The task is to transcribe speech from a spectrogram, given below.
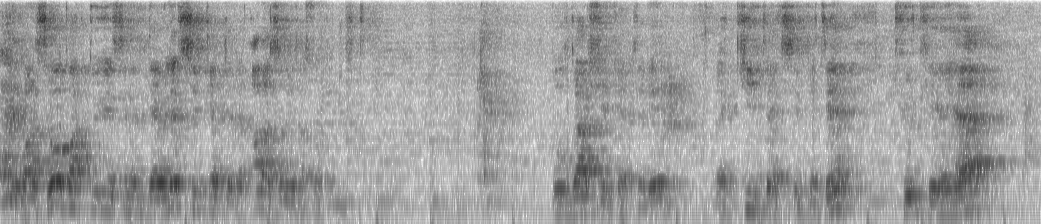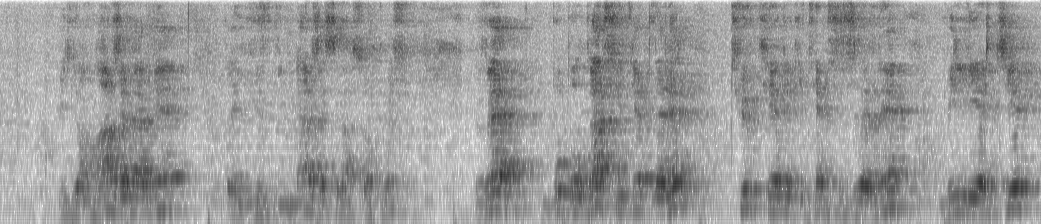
bir Varşova Paktı üyesinin devlet şirketleri aracılığıyla sokulmuştur. Bulgar şirketleri ve Kintex şirketi Türkiye'ye milyonlarca mermi ve yüz binlerce silah sokmuş ve bu Bulgar şirketleri Türkiye'deki temsilcilerini milliyetçi,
